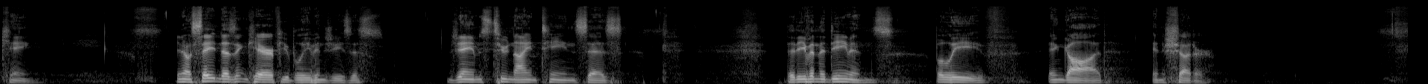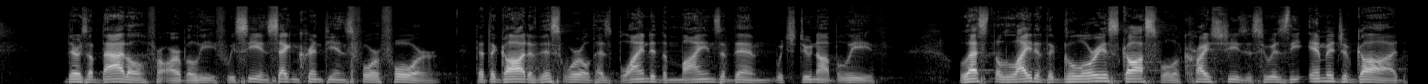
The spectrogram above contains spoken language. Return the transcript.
king. You know, Satan doesn't care if you believe in Jesus. James 2:19 says that even the demons believe in God and shudder. There's a battle for our belief. We see in 2 Corinthians 4 4 that the God of this world has blinded the minds of them which do not believe, lest the light of the glorious gospel of Christ Jesus, who is the image of God,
